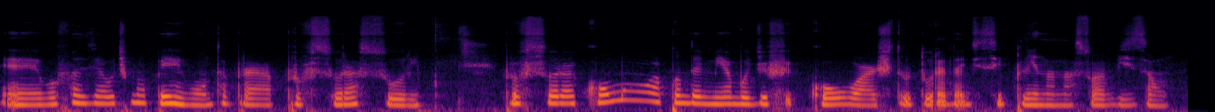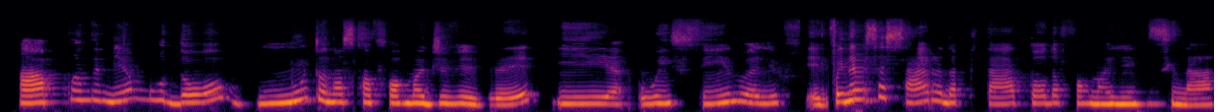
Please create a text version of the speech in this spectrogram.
é, eu vou fazer a última pergunta para a professora Suri. Professora, como a pandemia modificou a estrutura da disciplina na sua visão? A pandemia mudou muito a nossa forma de viver e o ensino ele, ele foi necessário adaptar toda a forma de ensinar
